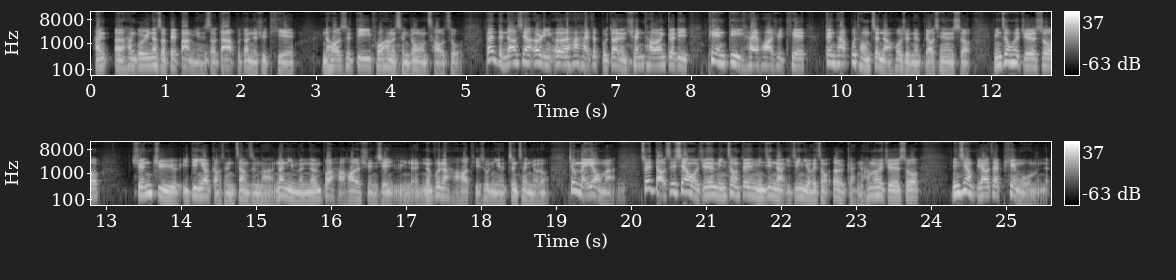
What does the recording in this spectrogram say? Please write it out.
韩呃韩国瑜那时候被罢免的时候，大家不断的去贴。然后是第一波他们成功的操作，但等到现在二零二二，他还在不断的全台湾各地遍地开花去贴跟他不同政党候选的标签的时候，民众会觉得说，选举一定要搞成这样子吗？那你们能不能好好的选贤与能，能不能好好提出你的政策牛肉？就没有嘛？所以导致现在我觉得民众对民进党已经有一种恶感了，他们会觉得说，民进党不要再骗我们了。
